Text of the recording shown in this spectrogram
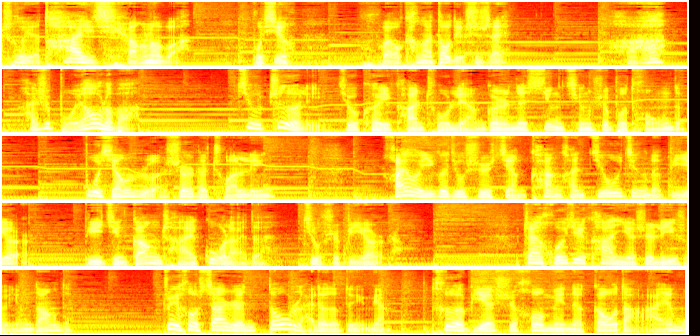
这也太强了吧！不行，我要看看到底是谁。啊，还是不要了吧。就这里就可以看出两个人的性情是不同的，不想惹事的传灵，还有一个就是想看看究竟的比尔。毕竟刚才过来的就是比尔啊，再回去看也是理所应当的。最后三人都来到了对面，特别是后面的高大 M，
